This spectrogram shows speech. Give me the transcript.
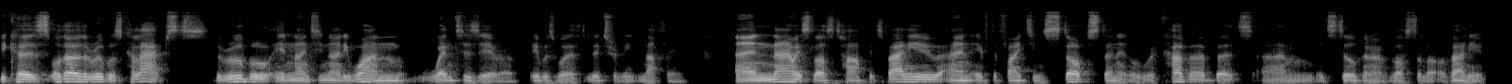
because although the ruble's collapsed, the ruble in 1991 went to zero. It was worth literally nothing. And now it's lost half its value. And if the fighting stops, then it will recover, but um, it's still going to have lost a lot of value.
